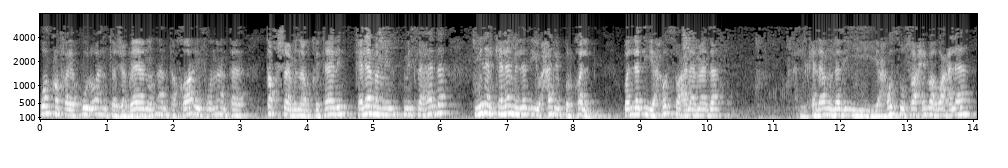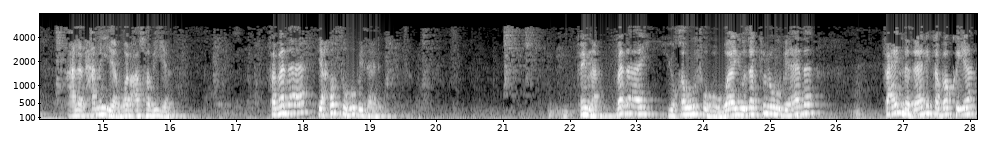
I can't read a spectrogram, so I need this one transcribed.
وقف يقول أنت جبان أنت خائف أنت تخشى من القتال. كلاما من مثل هذا من الكلام الذي يحرك القلب والذي يحث على ماذا؟ الكلام الذي يحث صاحبه على على الحمية والعصبية. فبدأ يحثه بذلك. فهمنا؟ بدأ يخوفه ويذكره بهذا. فعند ذلك بقي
